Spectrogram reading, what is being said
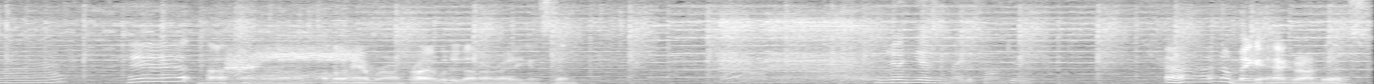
Alright. Yeah, not hammer on. Although hammer on probably would have done alright against him. You know he has a Megaphone too. Yeah, I know Mega Aggron does.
